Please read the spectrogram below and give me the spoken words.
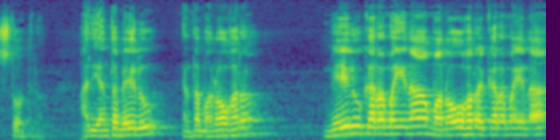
స్తోత్రం. అది ఎంత మేలు ఎంత మనోహరం మేలుకరమైన మనోహరకరమైన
